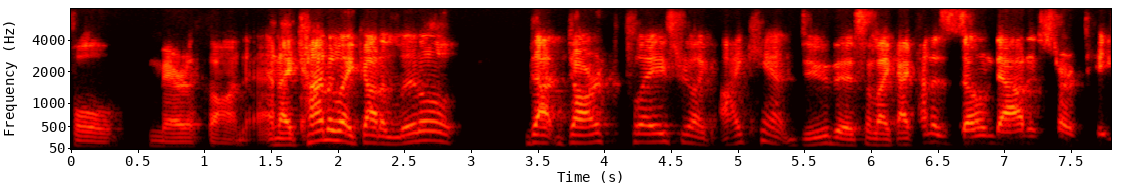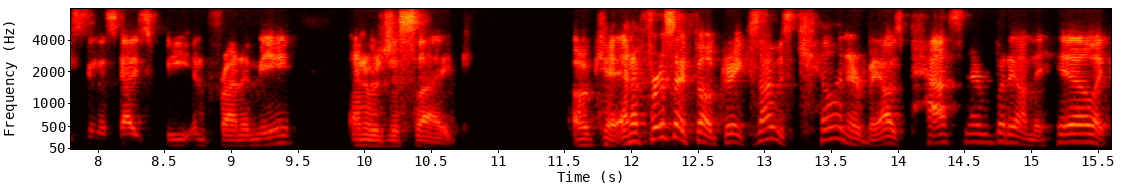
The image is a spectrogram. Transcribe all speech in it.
full marathon. And I kind of like got a little that dark place where like, I can't do this. And like I kind of zoned out and started pacing this guy's feet in front of me. And it was just like, okay. And at first I felt great because I was killing everybody. I was passing everybody on the hill, like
